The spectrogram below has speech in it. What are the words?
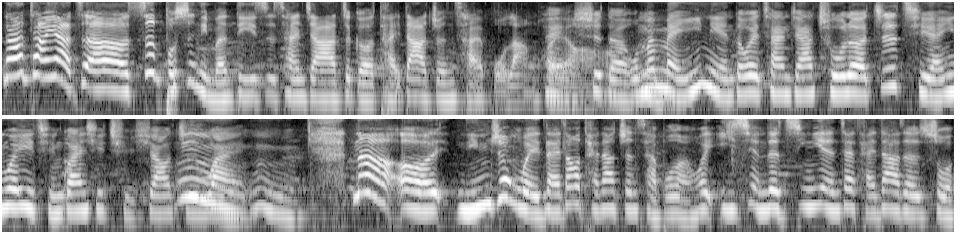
那汤雅，这这不是你们第一次参加这个台大真才博览会哦？是的，我们每一年都会参加，除了之前因为疫情关系。取消之外，嗯，那呃，您认为来到台大真才博览会，以前的经验，在台大的所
